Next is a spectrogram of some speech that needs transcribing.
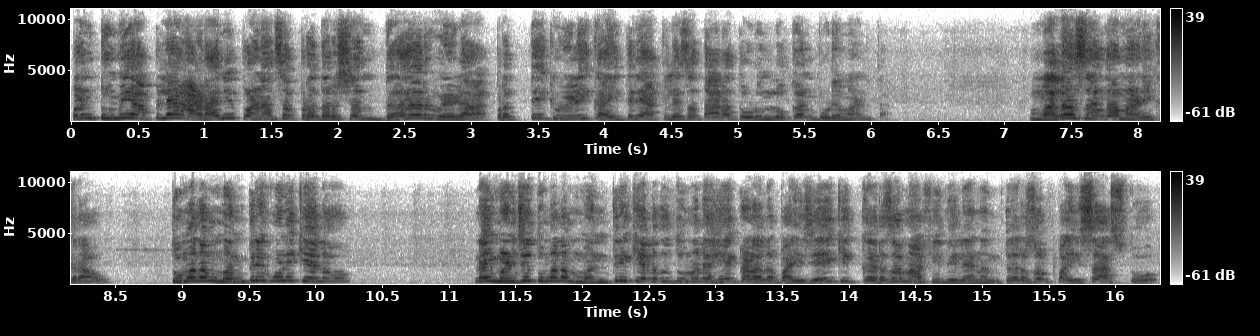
पण तुम्ही आपल्या अडाणीपणाचं प्रदर्शन दर वेळा प्रत्येक वेळी काहीतरी आकल्याचा तारा तोडून लोकांपुढे मांडता. मला सांगा माणिकराव तुम्हाला मंत्री कोणी केलं? नाही म्हणजे तुम्हाला मंत्री केलं तर तुम्हाला हे कळालं पाहिजे की कर्जमाफी दिल्यानंतर जो पैसा असतो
